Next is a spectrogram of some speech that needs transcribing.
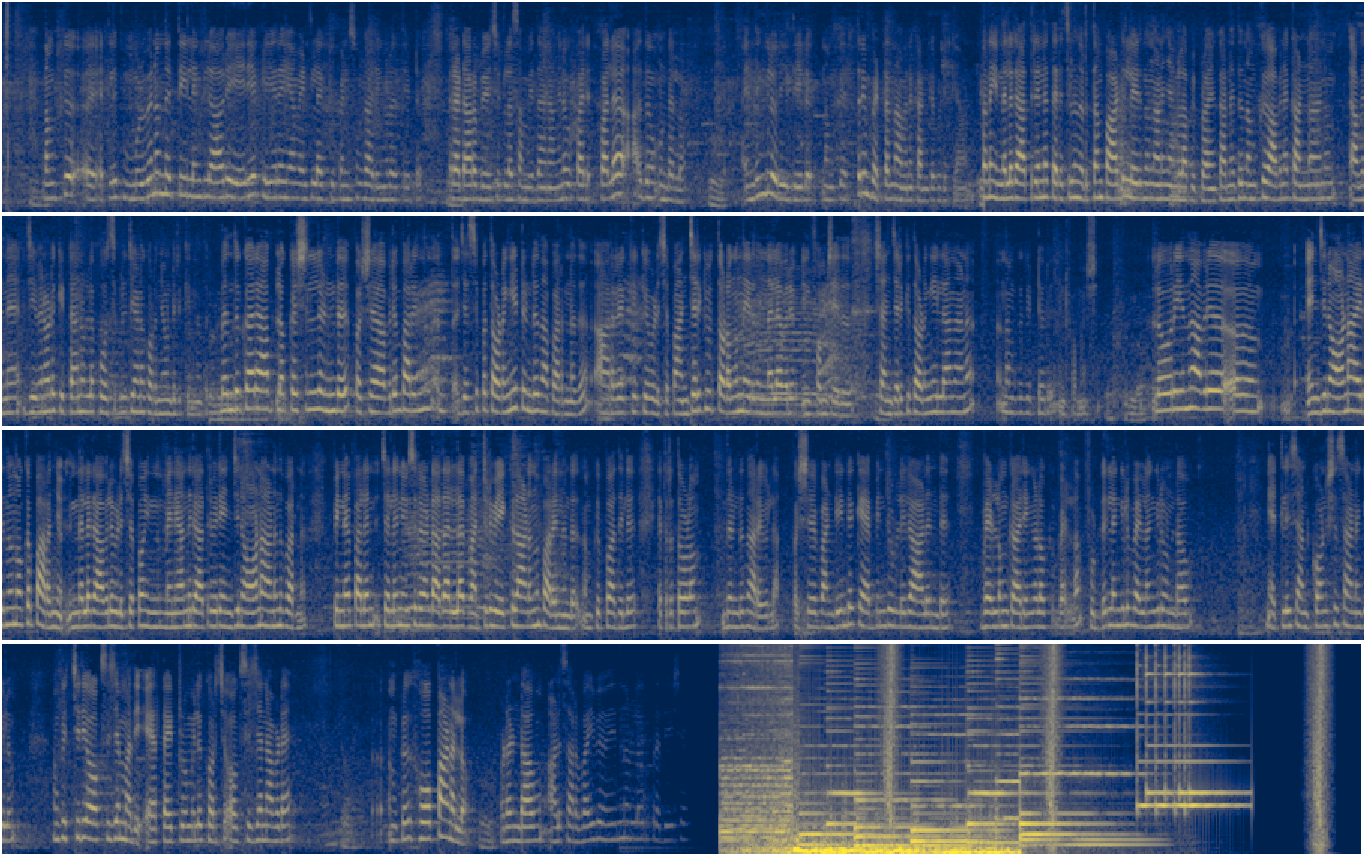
നമുക്ക് അറ്റ്ലീസ്റ്റ് മുഴുവനൊന്നും എത്തിയില്ലെങ്കിൽ ആ ഒരു ഏരിയ ക്ലിയർ ചെയ്യാൻ വേണ്ടിയിട്ടുള്ള എക്യുപ്മെന്റ്സും കാര്യങ്ങളും എത്തിയിട്ട് റഡാർ ഉപയോഗിച്ചിട്ടുള്ള സംവിധാനം അങ്ങനെ പല ഇതും ഉണ്ടല്ലോ. എന്തെങ്കിലും ഒരു രീതിയിൽ നമുക്ക് എത്രയും പെട്ടെന്ന് അവനെ കണ്ടുപിടിക്കാൻ കാരണം ഇന്നലെ രാത്രി തന്നെ തെരച്ചിൽ നിർത്താൻ പാടില്ലായിരുന്നു എന്നാണ് ഞങ്ങളുടെ അഭിപ്രായം. കാരണം ഇത് നമുക്ക് അവനെ കാണാനും അവനെ ജീവനോടെ കിട്ടാനുള്ള പോസിബിലിറ്റിയാണ് കുറഞ്ഞുകൊണ്ടിരിക്കുന്നത്. ബന്ധുക്കാർ ആ ലൊക്കേഷനിൽ ഉണ്ട് പക്ഷെ അവരും പറയുന്നു ജസ്റ്റ് ഇപ്പൊ തുടങ്ങിയിട്ടുണ്ട് എന്നാ പറഞ്ഞത്. ആറരയ്ക്കൊക്കെ വിളിച്ചപ്പോൾ അഞ്ചരയ്ക്ക് തുടങ്ങുന്നതായിരുന്നു ഇന്നലെ അവർ ഇൻഫോം ചെയ്തത്. പക്ഷെ അഞ്ചരയ്ക്ക് തുടങ്ങിയില്ല എന്നാണ് നമുക്ക് കിട്ടിയൊരു ഇൻഫർമേഷൻ ലോറിയിൽ നിന്ന് അവർ എഞ്ചിൻ ഓൺ ആയിരുന്നു എന്നൊക്കെ പറഞ്ഞു. ഇന്നലെ രാവിലെ വിളിച്ചപ്പോൾ ഇന്ന് മെനയാന്ന് രാത്രി വരെ എഞ്ചിൻ ഓൺ ആണെന്ന് പറഞ്ഞു. പിന്നെ പല ചില ന്യൂസിൽ കണ്ട് അതല്ല മറ്റൊരു വെഹിക്കിൾ ആണെന്നും പറയുന്നുണ്ട്. നമുക്കിപ്പോൾ അതിൽ എത്രത്തോളം ഇതുണ്ടെന്ന് അറിയില്ല. പക്ഷേ വണ്ടീന്റെ ക്യാബിന്റെ ഉള്ളിൽ ആളുണ്ട്. വെള്ളം കാര്യങ്ങളൊക്കെ വെള്ളം ഫുഡ് ഇല്ലെങ്കിലും വെള്ളമെങ്കിലും ഉണ്ടാവും. അറ്റ്ലീസ്റ്റ് അൺകോൺഷ്യസ് ആണെങ്കിലും നമുക്ക് ഇച്ചിരി ഓക്സിജൻ മതി. എയർ ടൈറ്റ് റൂമിൽ കുറച്ച് ഓക്സിജൻ അവിടെ നമുക്ക് ഹോപ്പാണല്ലോ അവിടെ ഉണ്ടാവും. ആൾ സർവൈവ് ചെയ്യുന്നുള്ള ഒരു പ്രതീക്ഷ.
